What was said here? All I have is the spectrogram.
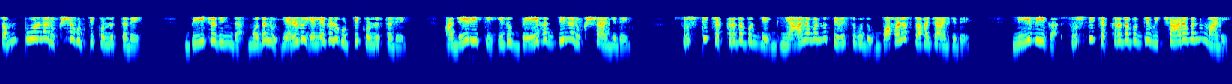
ಸಂಪೂರ್ಣ ವೃಕ್ಷ ಹುಟ್ಟಿಕೊಳ್ಳುತ್ತದೆ. ಬೀಜದಿಂದ ಮೊದಲು ಎರಡು ಎಲೆಗಳು ಹುಟ್ಟಿಕೊಳ್ಳುತ್ತದೆ. ಅದೇ ರೀತಿ ಇದು ಬೇಹದ್ದಿನ ವೃಕ್ಷ ಆಗಿದೆ. ಸೃಷ್ಟಿ ಚಕ್ರದ ಬಗ್ಗೆ ಜ್ಞಾನವನ್ನು ತಿಳಿಸುವುದು ಬಹಳ ಸಹಜ ಆಗಿದೆ. ನೀವೀಗ ಸೃಷ್ಟಿ ಚಕ್ರದ ಬಗ್ಗೆ ವಿಚಾರವನ್ನು ಮಾಡಿ.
